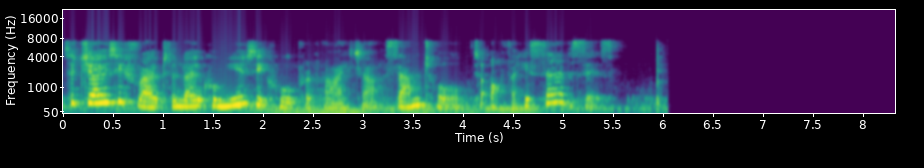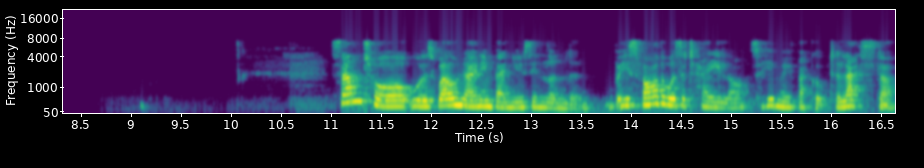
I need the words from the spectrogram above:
So Joseph wrote the local music hall proprietor, Sam Torr, to offer his services. Sam Torr was well known in venues in London, but his father was a tailor, so he moved back up to Leicester.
